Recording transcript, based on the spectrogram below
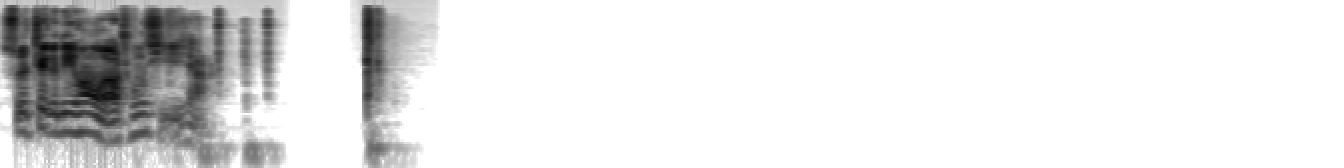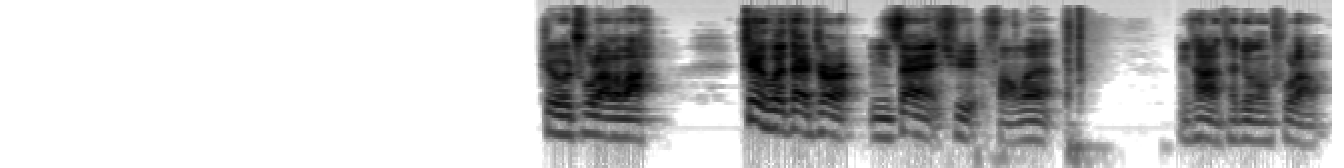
所以这个地方我要重启一下。这回出来了吧？这回在这儿，你再去访问，你看它就能出来了。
